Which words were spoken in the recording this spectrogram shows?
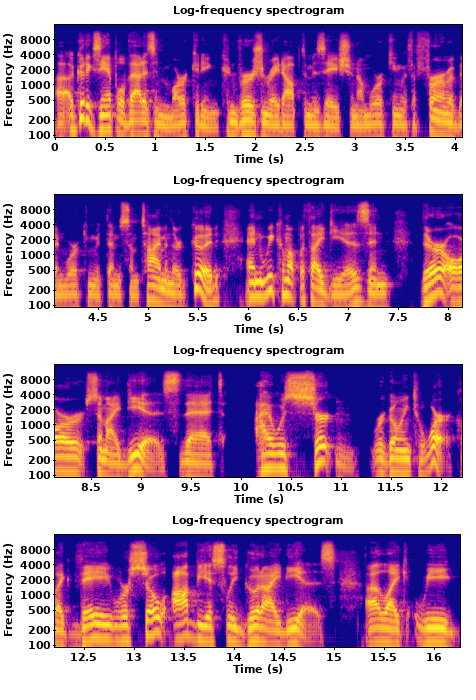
uh, a good example of that is in marketing conversion rate optimization. I'm working with a firm. I've been working with them some time and they're good. And we come up with ideas and there are some ideas that I was certain were going to work. Like they were so obviously good ideas. Uh, like we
